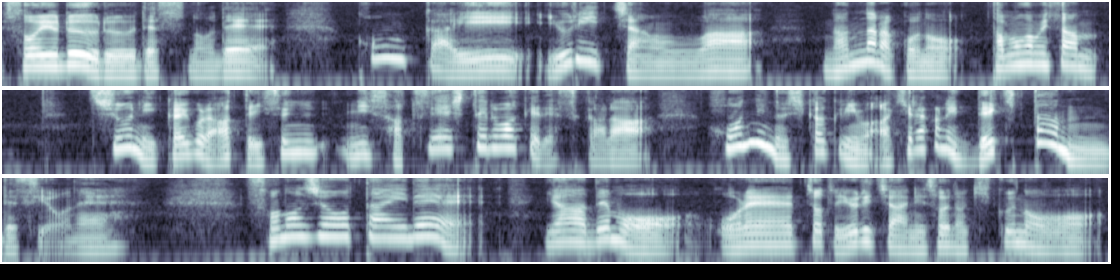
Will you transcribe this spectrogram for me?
そういうルールですので今回ゆりちゃんはなんならこの玉上さん週に1回ぐらい会って一緒に撮影してるわけですから本人の資格には明らかにできたんですよね。その状態でいやでも俺ちょっとゆりちゃんにそういうの聞くのを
